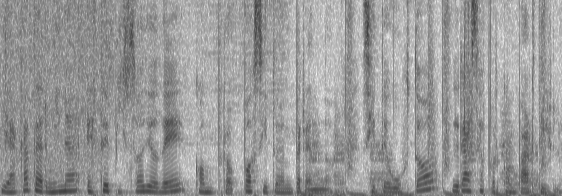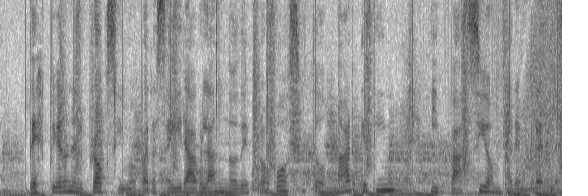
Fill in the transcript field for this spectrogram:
Y acá termina este episodio de Con propósito emprendo. Si te gustó, gracias por compartirlo. Te espero en el próximo para seguir hablando de propósito, marketing y pasión para emprender.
